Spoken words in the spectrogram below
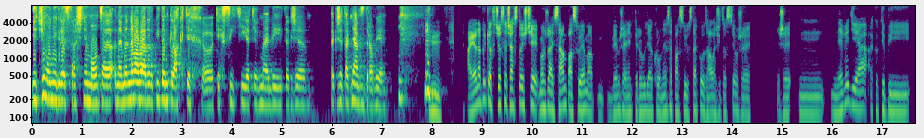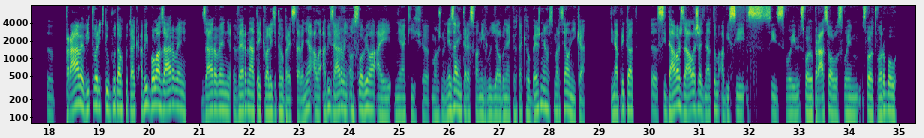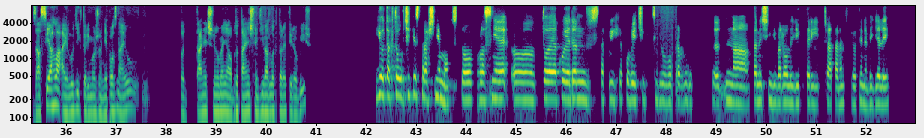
něčeho někde strašně moc a ne, nemám ráda takový ten tlak těch, eh, těch sítí a těch médií, takže, takže tak nějak zdravě. Hmm. A ja napríklad, čo sa často ešte možno aj sám pasujem a viem, že aj niektorí ľudia okolo mňa sa pasujú s takou záležitosťou, že, že nevedia ako keby eh, práve vytvoriť tú putavku tak, aby bola zároveň zároveň verná tej kvalite toho predstavenia, ale aby zároveň oslovila aj nejakých e, možno nezainteresovaných ľudí alebo nejakého takého bežného smrteľníka. Ty napríklad e, si dávaš záležať na tom, aby si, si svoj, svojou prácou alebo svojim, svojou tvorbou zasiahla aj ľudí, ktorí možno nepoznajú to tanečné umenie alebo to tanečné divadlo, ktoré ty robíš? Jo, tak to určitě strašně moc. To vlastně, uh, to je jako jeden z takových jako větších cílů opravdu na taneční divadlo lidi, kteří třeba tanec v životě neviděli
